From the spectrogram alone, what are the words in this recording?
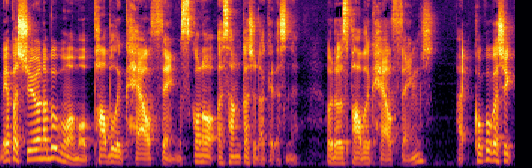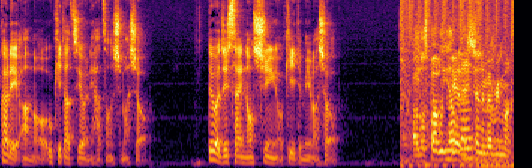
やっぱ主要な部分はもう public health things。この3箇所だけですね。Those public health things. はい、ここがしっかりあの浮き立つように発音しましょう。では実際のシーンを聞いてみましょう。Are those public health Yeah, they things? send them every month.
